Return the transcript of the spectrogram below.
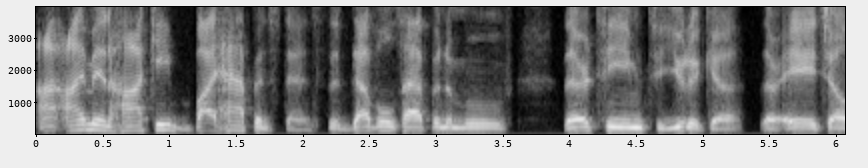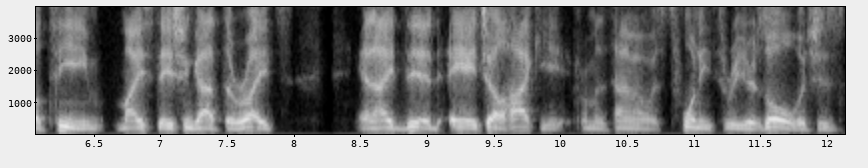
I, I'm in hockey by happenstance. The Devils happened to move their team to Utica, their AHL team. My station got the rights and I did AHL hockey from the time I was 23 years old, which is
